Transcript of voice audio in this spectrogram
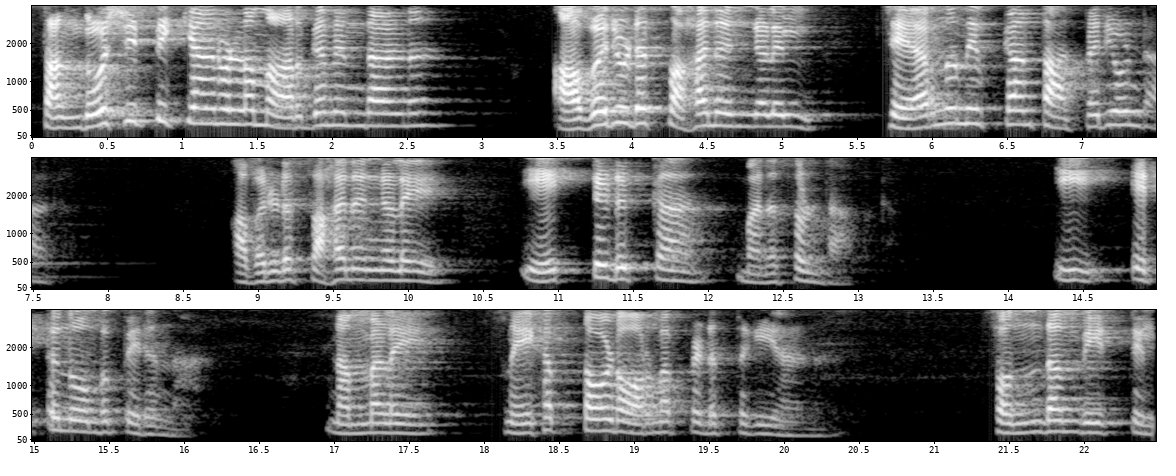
സന്തോഷിപ്പിക്കാനുള്ള മാർഗം എന്താണ് അവരുടെ സഹനങ്ങളിൽ ചേർന്ന് നിൽക്കാൻ താല്പര്യമുണ്ടാകും അവരുടെ സഹനങ്ങളെ ഏറ്റെടുക്കാൻ മനസ്സുണ്ടാവുക ഈ എട്ട് നോമ്പ് പെരുന്നാൾ നമ്മളെ സ്നേഹത്തോട് ഓർമ്മപ്പെടുത്തുകയാണ്. സ്വന്തം വീട്ടിൽ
